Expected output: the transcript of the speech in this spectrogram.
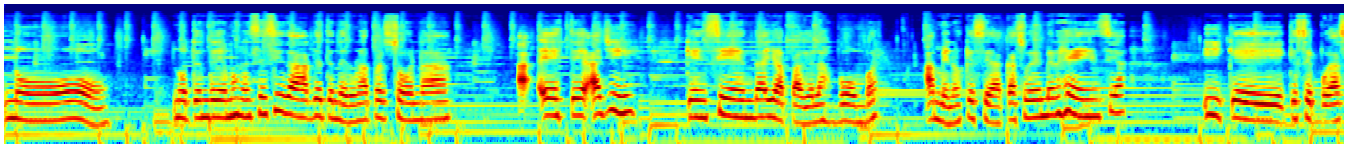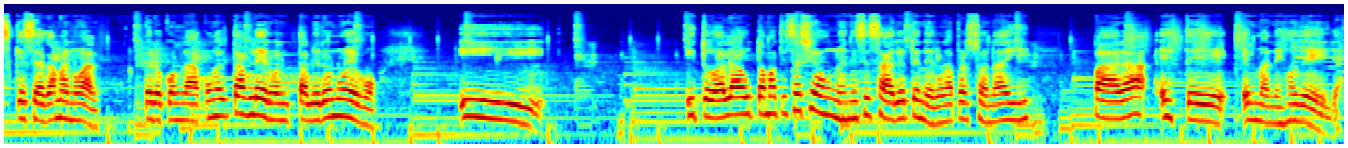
no, no tendremos necesidad de tener una persona este, allí que encienda y apague las bombas, a menos que sea caso de emergencia y que, se pueda que se haga manual. Pero con la con el tablero, el tablero nuevo y, y toda la automatización no es necesario tener una persona ahí para este, el manejo de ella.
